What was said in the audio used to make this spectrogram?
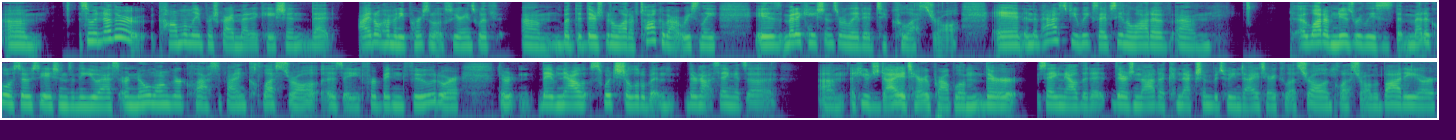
Um, so another commonly prescribed medication that I don't have any personal experience with, um, but that there's been a lot of talk about recently is medications related to cholesterol. And in the past few weeks, I've seen a lot of um, a lot of news releases that medical associations in the U.S. are no longer classifying cholesterol as a forbidden food, or they're they've now switched a little bit. And they're not saying it's a um, a huge dietary problem. They're saying now that it, there's not a connection between dietary cholesterol and cholesterol in the body, or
